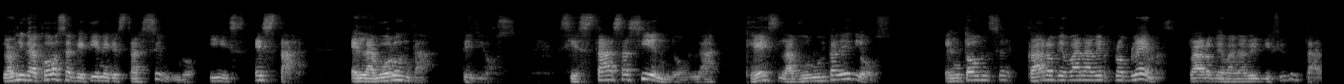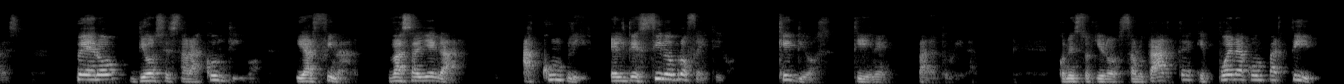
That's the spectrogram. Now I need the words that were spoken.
La única cosa que tiene que estar seguro es estar en la voluntad de Dios. Si estás haciendo la que es la voluntad de Dios, entonces, claro que van a haber problemas, claro que van a haber dificultades, pero Dios estará contigo y al final vas a llegar a cumplir el destino profético que Dios tiene para tu vida. Con esto quiero saludarte, que pueda compartir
